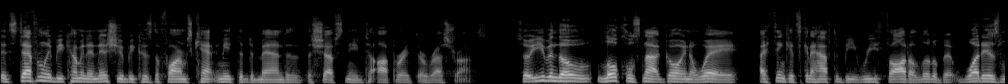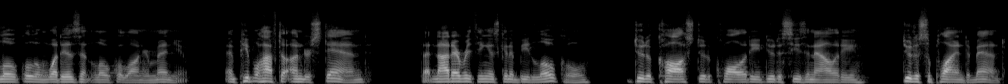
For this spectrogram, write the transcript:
it's definitely becoming an issue because the farms can't meet the demand that the chefs need to operate their restaurants. So even though local's not going away, I think it's going to have to be rethought a little bit. What is local and what isn't local on your menu? And people have to understand that not everything is going to be local due to cost, due to quality, due to seasonality, due to supply and demand.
